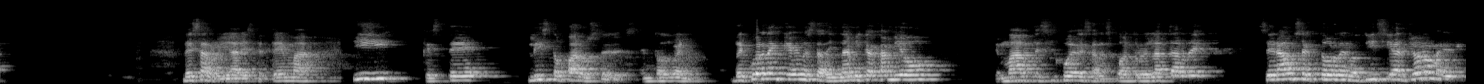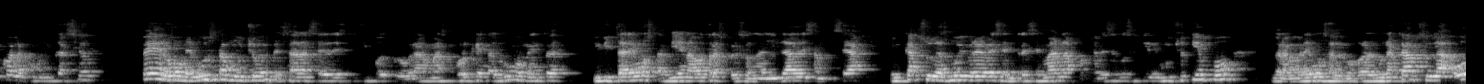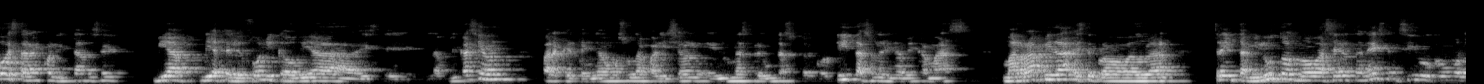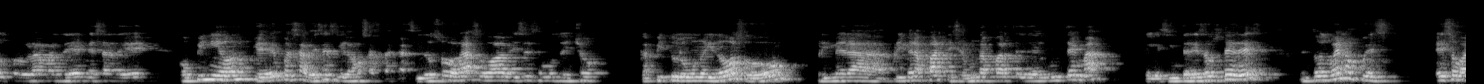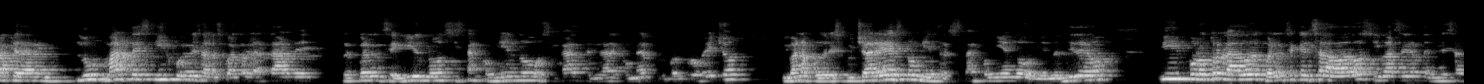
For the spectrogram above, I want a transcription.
desarrollar este tema y que esté listo para ustedes. Entonces, bueno, recuerden que nuestra dinámica cambió, que martes y jueves a las 4 de la tarde será un sector de noticias. Yo no me dedico a la comunicación, pero me gusta mucho empezar a hacer este tipo de programas porque en algún momento invitaremos también a otras personalidades, aunque sea en cápsulas muy breves entre semana, porque a veces no se tiene mucho tiempo. Grabaremos a lo mejor alguna cápsula o estarán conectándose vía, vía telefónica o vía este, la aplicación para que tengamos una aparición en unas preguntas súper cortitas, una dinámica más, más rápida. Este programa va a durar 30 minutos, no va a ser tan extensivo como los programas de mesa de opinión, que pues a veces llegamos hasta casi dos horas o a veces hemos hecho capítulo 1 y 2 o primera, primera parte y segunda parte de algún tema que les interesa a ustedes. Entonces, bueno, pues eso va a quedar en martes y jueves a las 4 de la tarde. Recuerden seguirnos si están comiendo o si acaban de terminar de comer, pues buen provecho y van a poder escuchar esto mientras están comiendo o viendo el video. Y por otro lado, acuérdense que el sábado sí va a ser de mesa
